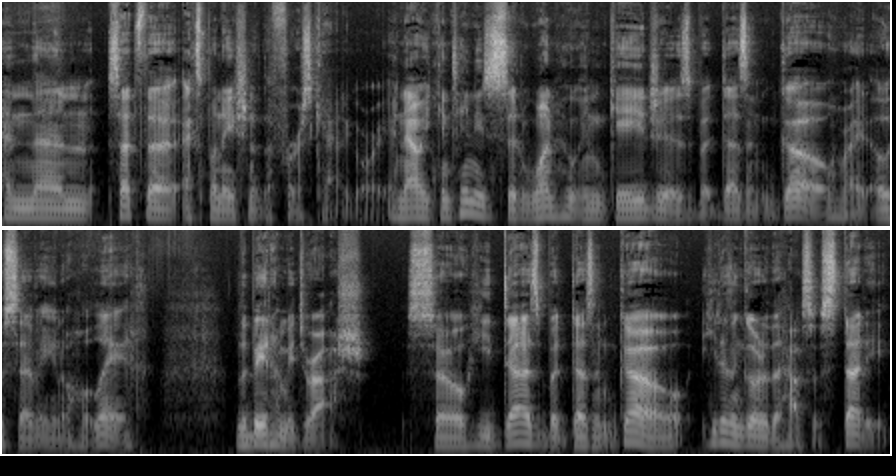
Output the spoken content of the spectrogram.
And then, so that's the explanation of the first category. And now he continues, he said, one who engages but doesn't go, right? Osev ino holech, lebeit hamidrash. So he does but doesn't go. He doesn't go to the house of study.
